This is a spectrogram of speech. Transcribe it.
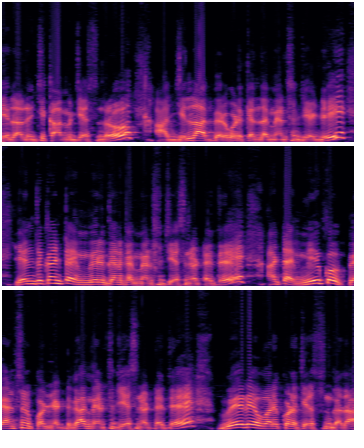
జిల్లా నుంచి కామెంట్ చేస్తున్నారో ఆ జిల్లా పేరు కూడా కింద మెన్షన్ చేయండి. ఎందుకంటే మీరు కనుక మెన్షన్ చేసినట్టయితే అంటే మీకు పెన్షన్ పడినట్టుగా మెన్షన్ చేసినట్టయితే వేరే వారికి కూడా తెలుస్తుంది కదా.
